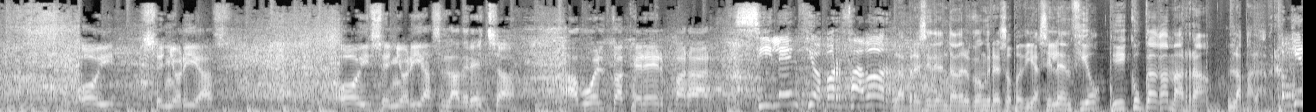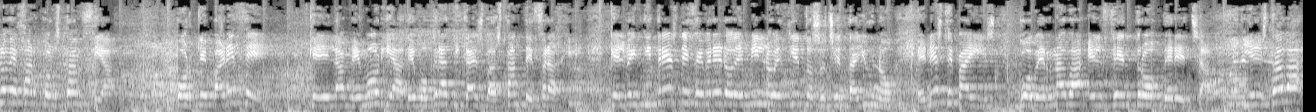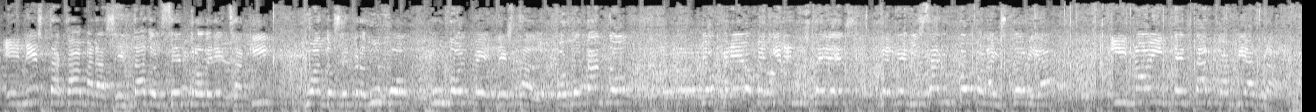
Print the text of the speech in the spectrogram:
Hoy, señorías, hoy, señorías, la derecha ha vuelto a querer parar. Silencio, por favor. La presidenta del Congreso pedía silencio y Cuca Gamarra la palabra. Quiero dejar constancia, porque parece que la memoria democrática es bastante frágil, que el 23 de febrero de 1981 en este país gobernaba el centro derecha y estaba en esta Cámara sentado el centro derecha aquí cuando se produjo un golpe de Estado. Por lo tanto,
